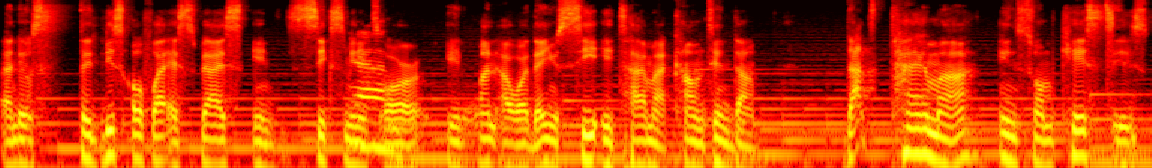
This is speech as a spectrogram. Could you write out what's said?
and they'll say this offer expires in six minutes Yeah. or in one hour. Then you see a timer counting down. That timer, in some cases,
